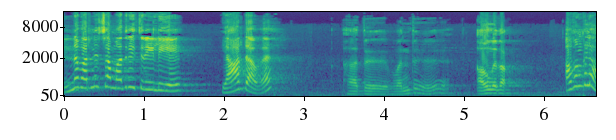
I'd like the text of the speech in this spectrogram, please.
என்ன வர்ணிச்ச மாதிரி தெரியலையே. யார்டா அவ? அது வந்து அவங்க தான் அவங்களா?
